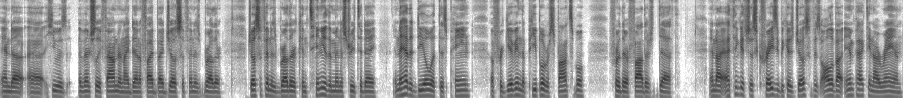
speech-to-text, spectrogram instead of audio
and uh, uh, he was eventually found and identified by Joseph and his brother. Joseph and his brother continue the ministry today, and they had to deal with this pain of forgiving the people responsible for their father's death. And I, I think it's just crazy because Joseph is all about impacting Iran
